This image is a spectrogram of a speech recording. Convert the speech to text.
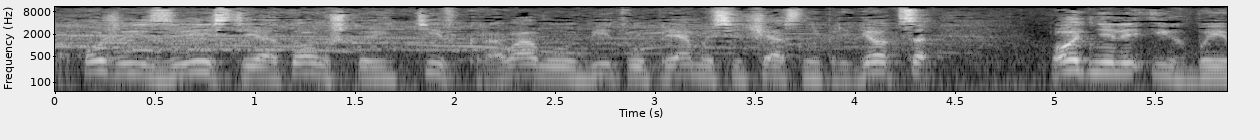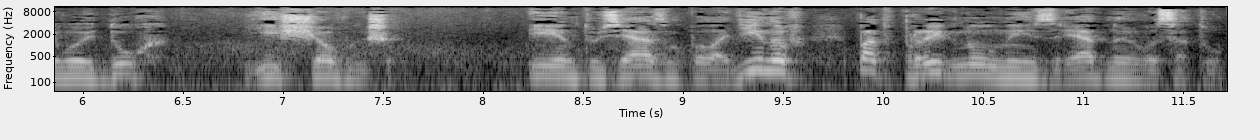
Похоже, известие о том, что идти в кровавую битву прямо сейчас не придется, подняли их боевой дух еще выше. И энтузиазм паладинов подпрыгнул на изрядную высоту.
